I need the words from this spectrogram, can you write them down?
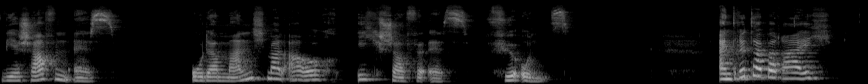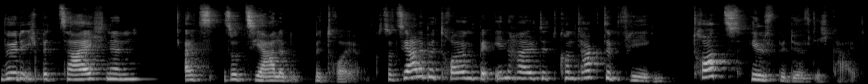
wir schaffen es oder manchmal auch ich schaffe es für uns. Ein dritter Bereich würde ich bezeichnen als soziale Betreuung. Soziale Betreuung beinhaltet Kontakte pflegen, trotz Hilfbedürftigkeit,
